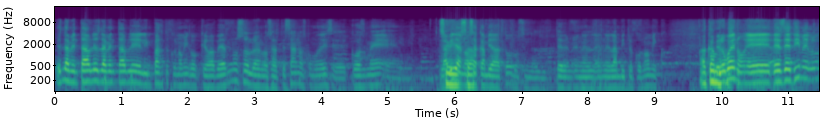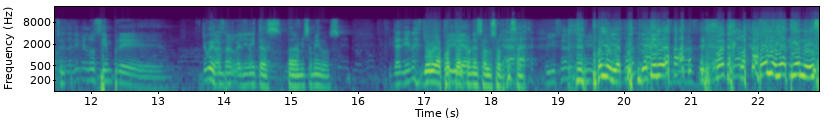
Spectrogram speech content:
es lamentable, es lamentable el impacto económico que va a haber, no solo en los artesanos, como dice Cosme, en- la Sí, vida nos exacto. ha cambiado a todos en el, en el, en el ámbito económico. Pero bueno, eh, desde Dímelo, desde Dímelo siempre... Yo voy a comprar gallinitas para mis amigos. Gallinas, Yo voy a aportar ya- con eso a los artesanos. Pollo ya, ya tienes. ¿Cuántas- cu- Pollo ya tienes.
